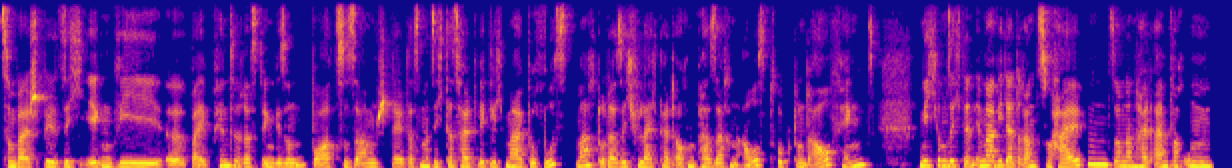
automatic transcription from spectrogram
zum Beispiel sich irgendwie äh, bei Pinterest irgendwie so ein Board zusammenstellt, dass man sich das halt wirklich mal bewusst macht oder sich vielleicht halt auch ein paar Sachen ausdruckt und aufhängt, nicht um sich dann immer wieder dran zu halten, sondern halt einfach um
